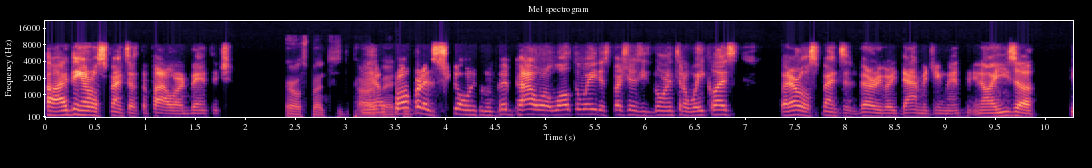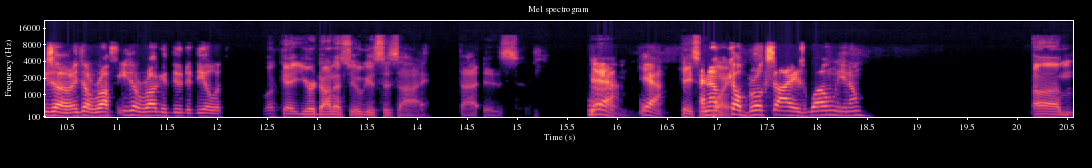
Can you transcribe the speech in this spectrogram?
I think Errol Spence has the power advantage. Errol Spence is the power you know, advantage. Crawford has shown some good power at welterweight, especially as he's going into the weight class. But Errol Spence is very, very damaging, man. You know, he's a he's a he's a rough, he's a rugged dude to deal with. Look at Yordenis Ugas's eye. That is, yeah, um, yeah. Case and I'll Kell Brook's eye as well. You know. Um,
